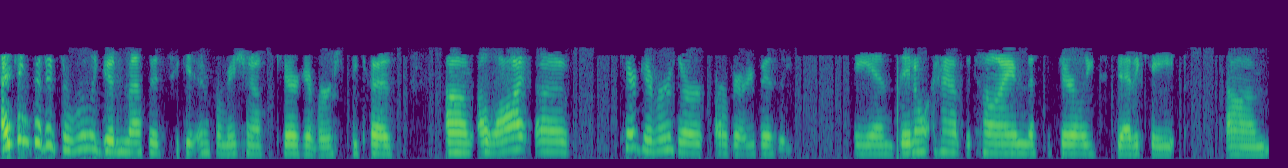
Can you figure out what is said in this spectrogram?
I think that it's a really good method to get information out to caregivers because um, a lot of caregivers are, are very busy and they don't have the time necessarily to dedicate um,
